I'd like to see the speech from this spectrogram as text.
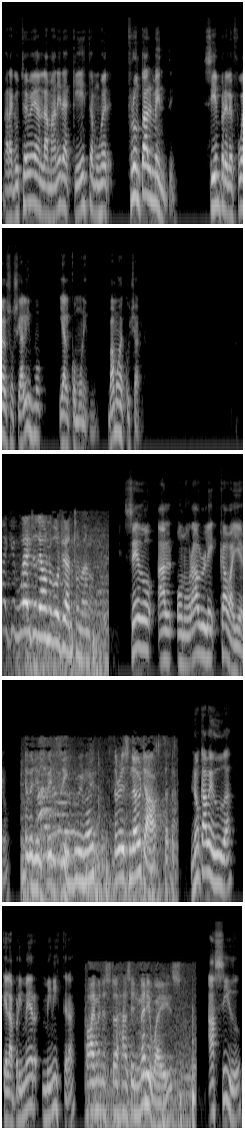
para que ustedes vean la manera que esta mujer frontalmente siempre le fue al socialismo y al comunismo. Vamos a escucharla. I give way to the honourable gentleman. Cedo al honorable caballero. There is no doubt that the No cabe duda que la primer ministra Prime Minister has in many ways ha sido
